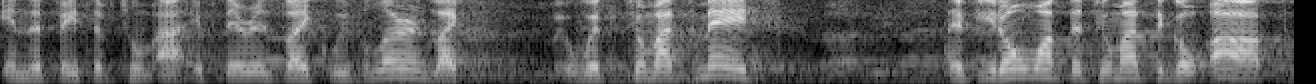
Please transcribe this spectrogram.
in the face of tum'ah. If there is, like we've learned, like with tumat mate, if you don't want the tumat to go up,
